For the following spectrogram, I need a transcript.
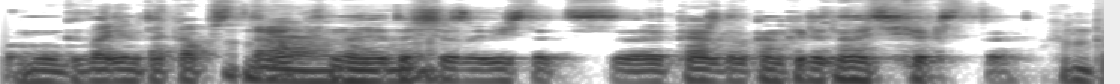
мы говорим так абстрактно, да, это да. все зависит от э, каждого конкретного текста. Так,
